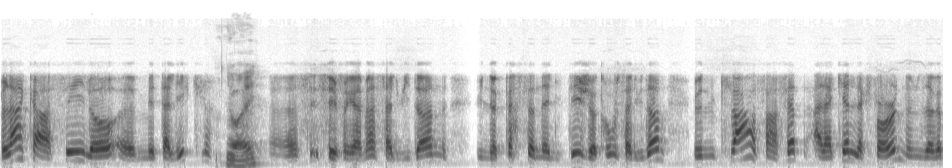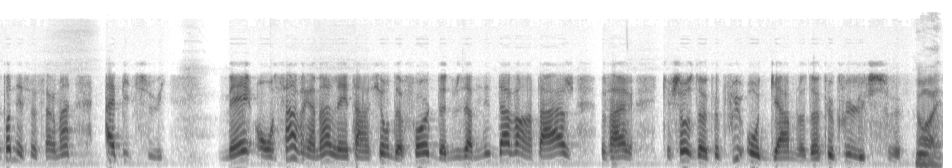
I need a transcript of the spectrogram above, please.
blanc cassé, là, euh, métallique. Là. Ouais. Euh, c'est vraiment, ça lui donne une personnalité, je trouve, ça lui donne une classe, en fait, à laquelle l'Explorer ne nous avait pas nécessairement habitués. Mais on sent vraiment l'intention de Ford de nous amener davantage vers quelque chose d'un peu plus haut de gamme, d'un peu plus luxueux. Ouais.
